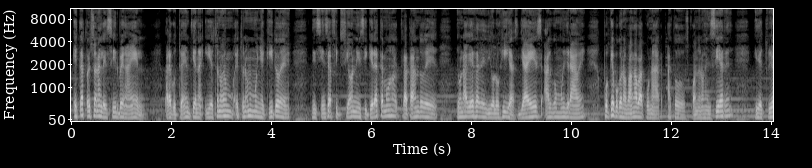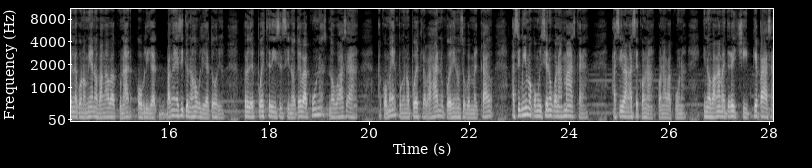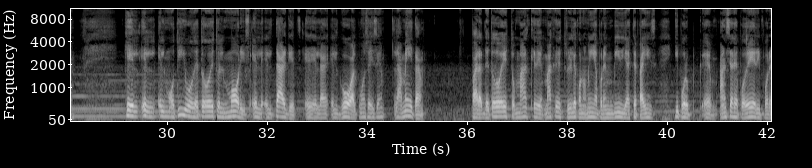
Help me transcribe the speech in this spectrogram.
Estas personas le sirven a él para que ustedes entiendan. Y esto no es, esto no es un muñequito de, ni ciencia ficción, ni siquiera estamos tratando de, una guerra de ideologías. Ya es algo muy grave. ¿Por qué? Porque nos van a vacunar a todos. Cuando nos encierren y destruyan la economía, nos van a vacunar. Obliga van a decir que no es obligatorio. Pero después te dicen, si no te vacunas, no vas a, a comer porque no puedes trabajar, no puedes ir a un supermercado. Así mismo como hicieron con las máscaras, así van a hacer con la, con la vacuna. Y nos van a meter el chip. ¿Qué pasa? Que el, motivo de todo esto, el motive, el, target, el, el, goal, ¿cómo se dice? La meta para, de todo esto, más que, más que destruir la economía por envidia a este país y por eh, ansias de poder y por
